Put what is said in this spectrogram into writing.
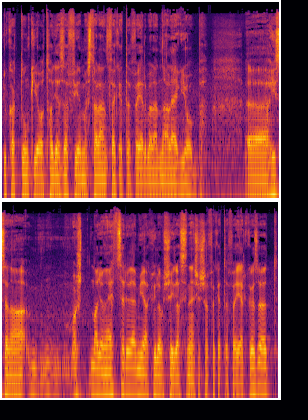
lyukadtunk ki ott, hogy ez a film ez talán fekete-fehérben lenne a legjobb. Hiszen a, most nagyon egyszerűen mi a különbség a színes és a fekete-fehér között,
